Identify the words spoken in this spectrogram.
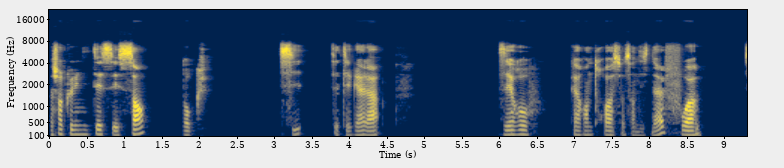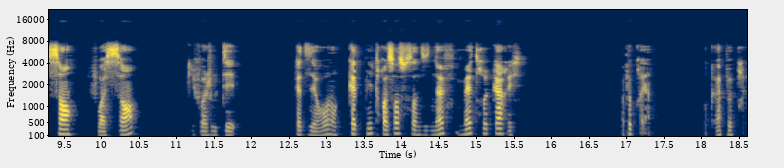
Sachant que l'unité c'est 100. Donc ici c'est égal à 0,4379 fois 100 fois 100. Il faut ajouter 4 zéros, donc 4379 mètres carrés. À peu près. Hein. Donc à peu près.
